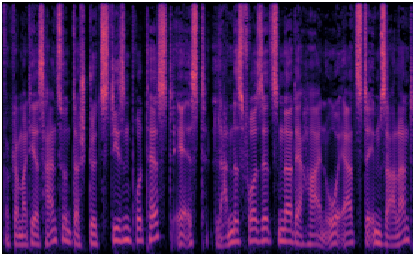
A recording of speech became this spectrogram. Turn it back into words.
Dr. Matthias Heinz unterstützt diesen Protest. Er ist Landesvorsitzender der HNO-Ärzte im Saarland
